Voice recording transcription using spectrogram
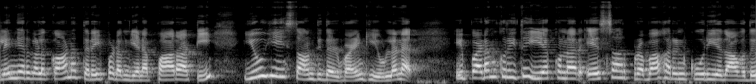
இளைஞர்களுக்கான திரைப்படம் என பாராட்டி யுஏ சான்றிதழ் வழங்கியுள்ளனர். இப்படம் குறித்து இயக்குனர் எஸ் ஆர் பிரபாகரன் கூறியதாவது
